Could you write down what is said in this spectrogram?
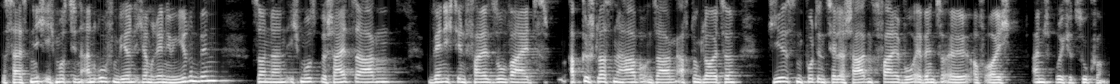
Das heißt nicht, ich muss den anrufen, während ich am Reanimieren bin, sondern ich muss Bescheid sagen, wenn ich den Fall soweit abgeschlossen habe und sagen, Achtung Leute, hier ist ein potenzieller Schadensfall, wo eventuell auf euch Ansprüche zukommen.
